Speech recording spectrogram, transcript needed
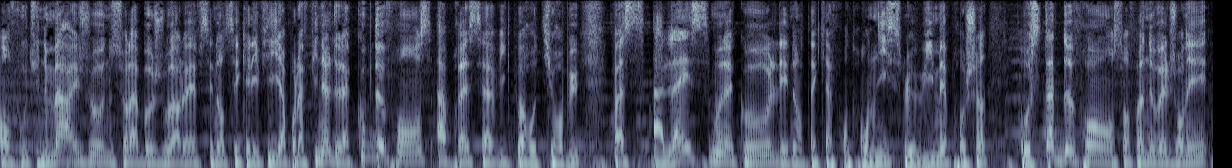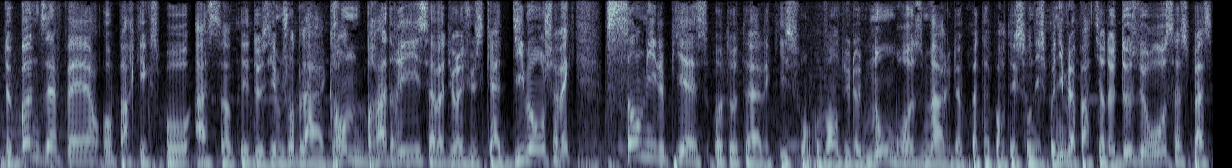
En foot, une marée jaune sur la Beaujoire. Le FC Nantes s'est qualifié hier pour la finale de la Coupe de France après sa victoire au tir au but face à l'AS Monaco. Les Nantais qui affronteront Nice le 8 mai prochain au Stade de France. Enfin, nouvelle journée de bonnes affaires au Parc Expo à saint Deuxième jour de la grande braderie. Ça va durer jusqu'à dimanche avec 100 000 pièces au total qui sont vendues. De nombreuses marques de prêt-à-porter sont disponibles à partir de 2 euros. Ça se passe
